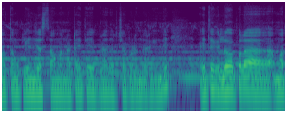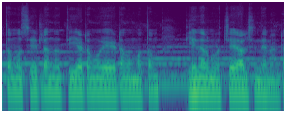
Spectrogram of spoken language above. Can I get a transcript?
మొత్తం క్లీన్ చేస్తామన్నట్టయితే ఈ బ్రదర్ చెప్పడం జరిగింది. అయితే లోపల మొత్తము సీట్లను తీయటము వేయటము మొత్తం క్లీనర్ చేయాల్సిందేనంట.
